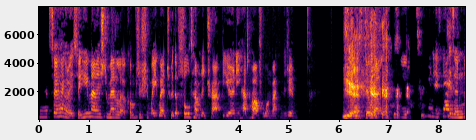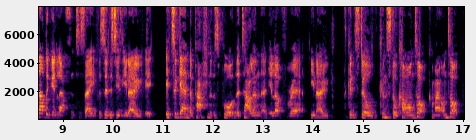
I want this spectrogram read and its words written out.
Yeah. So hang on, so you managed to medal at a competition where you went with a full tumbling track, but you only had half of one back in the gym. Yeah. Still that is another good lesson to say. Facilities, you know, it, it's again the passion of the sport and the talent and your love for it. You know, can still can still come on top, come out on top.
